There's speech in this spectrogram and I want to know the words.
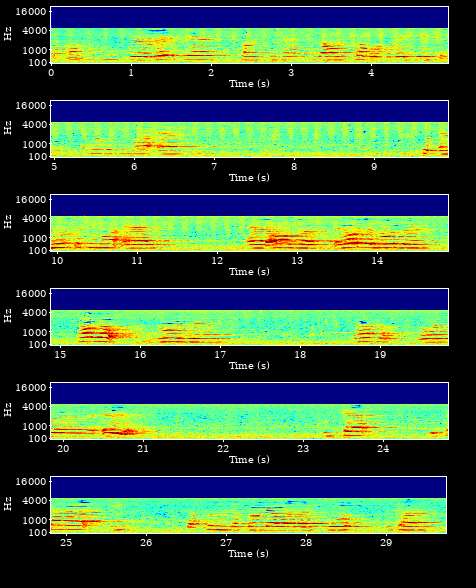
And um, we were very scared to Japan because of all the trouble the radiation. And Fukushima and and Fukushima and and all the and all the northern all the northern all the northern areas. We can't we cannot eat the food that's going down our school because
